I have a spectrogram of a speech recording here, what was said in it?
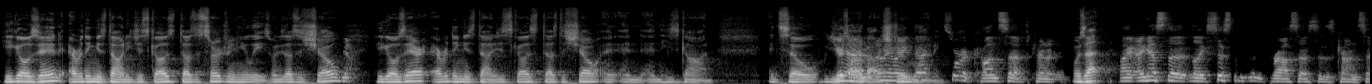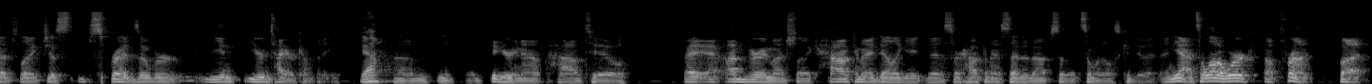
he goes in, everything is done. He just goes, does the surgery, and he leaves. When he does a show, yeah. he goes there, everything is done. He just goes, does the show, and and, and he's gone. And so you're yeah, talking about I mean, streamlining. Like sort of concept kind of was that? I, I, guess the like systems and processes concept like just spreads over the your entire company. Yeah. Um, you know, figuring out how to I, I'm very much like, how can I delegate this or how can I set it up so that someone else can do it? And yeah, it's a lot of work up front, but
